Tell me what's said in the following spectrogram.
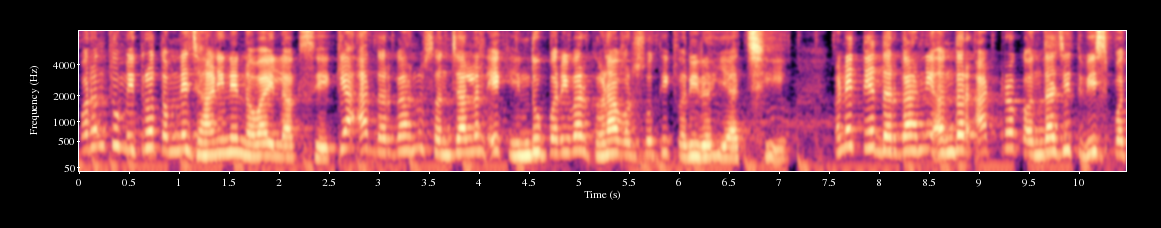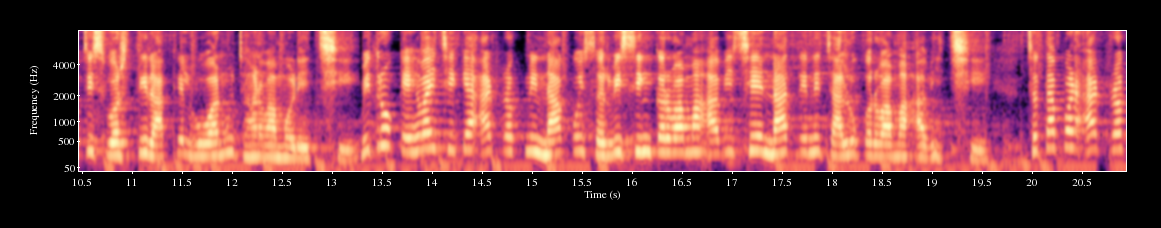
પરંતુ મિત્રો, તમને જાણીને નવાઈ લાગશે કે આ દરગાહનું સંચાલન એક હિન્દુ પરિવાર ઘણા વર્ષોથી કરી રહ્યા છે. અને તે દરગાહની અંદર આ ટ્રક અંદાજિત વીસ પચીસ વર્ષથી રાખેલ હોવાનું જાણવા મળે છે. મિત્રો, કહેવાય છે કે આ ટ્રકની ના કોઈ સર્વિસિંગ કરવામાં આવી છે, ના તેને ચાલુ કરવામાં આવી છે. છતાં પણ આ ટ્રક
